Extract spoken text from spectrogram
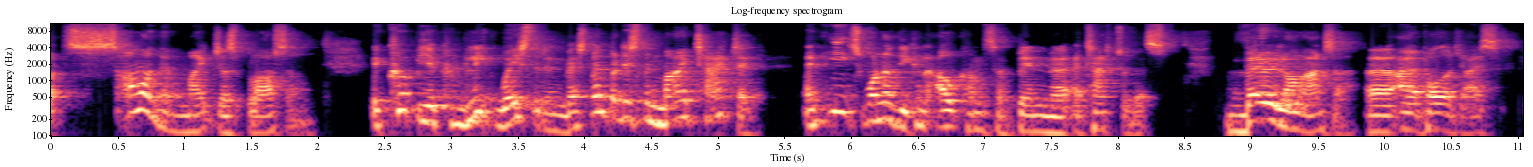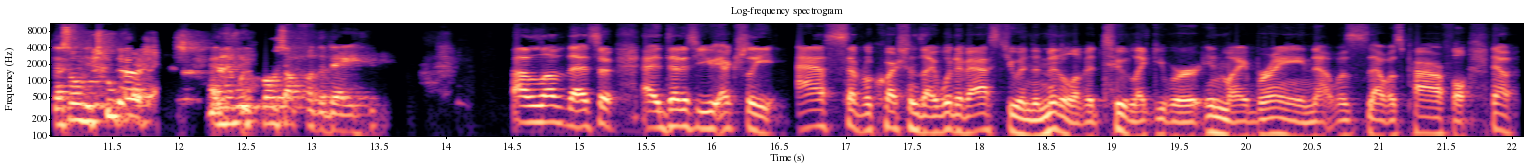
but some of them might just blossom. It could be a complete wasted investment, but it's been my tactic. And each one of the kind of outcomes have been uh, attached to this. Very long answer. Uh, I apologize. There's only two questions, and then we close up for the day. I love that. So, uh, Dennis, you actually asked several questions I would have asked you in the middle of it too, like you were in my brain. That was that was powerful. Now,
